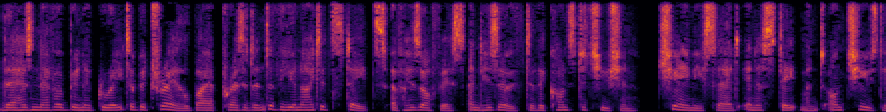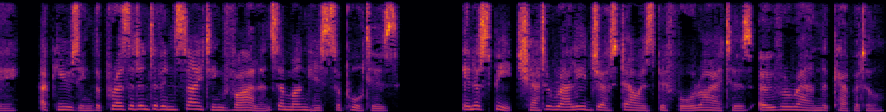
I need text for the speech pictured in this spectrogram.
There has never been a greater betrayal by a President of the United States of his office and his oath to the Constitution, Cheney said in a statement on Tuesday, accusing the President of inciting violence among his supporters. In a speech at a rally just hours before rioters overran the Capitol,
